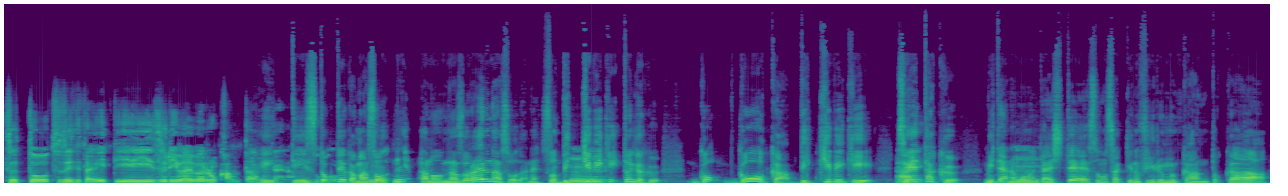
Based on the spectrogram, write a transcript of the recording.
ずっと続いてた 80s リバイバルのカウンターみたいな。80s とっていうか、まあそう、にあのなぞらえるのはそうだね、そのビッキビキ、とにかくご豪華、ビッキビキ、はい。贅沢みたいなものに対して、そのさっきのフィルム感とか、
